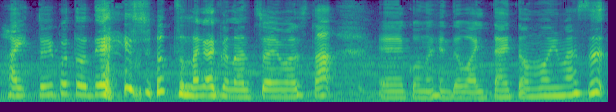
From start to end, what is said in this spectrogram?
はいということで ちょっと長くなっちゃいました、えーこの辺で終わりたいと思います、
